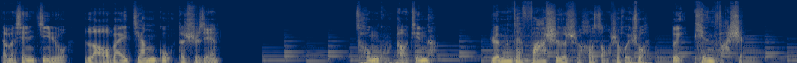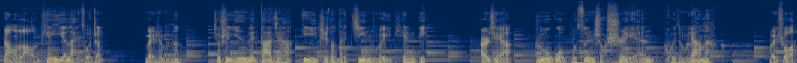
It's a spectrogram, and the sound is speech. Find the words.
咱们先进入老白讲古的时间。从古到今呢，人们在发誓的时候总是会说“对天发誓”，让老天爷来作证。为什么呢？就是因为大家一直都在敬畏天地，而且啊，如果不遵守誓言，会怎么样呢？会说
